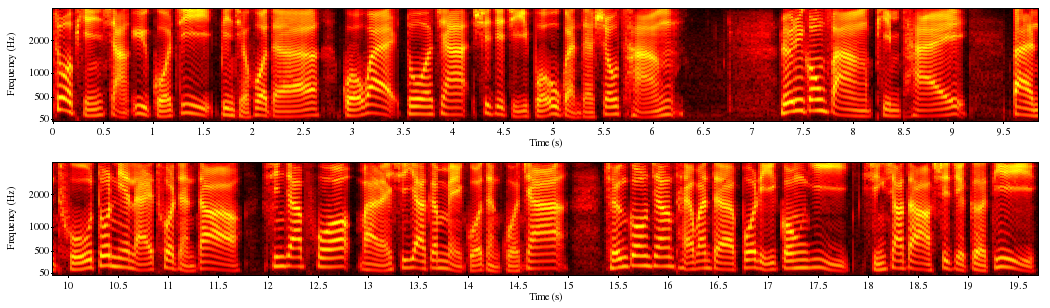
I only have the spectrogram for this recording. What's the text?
作品享誉国际，并且获得国外多家世界级博物馆的收藏。琉璃工坊品牌版图多年来拓展到新加坡、马来西亚跟美国等国家。成功将台湾的玻璃工艺行销到世界各地，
